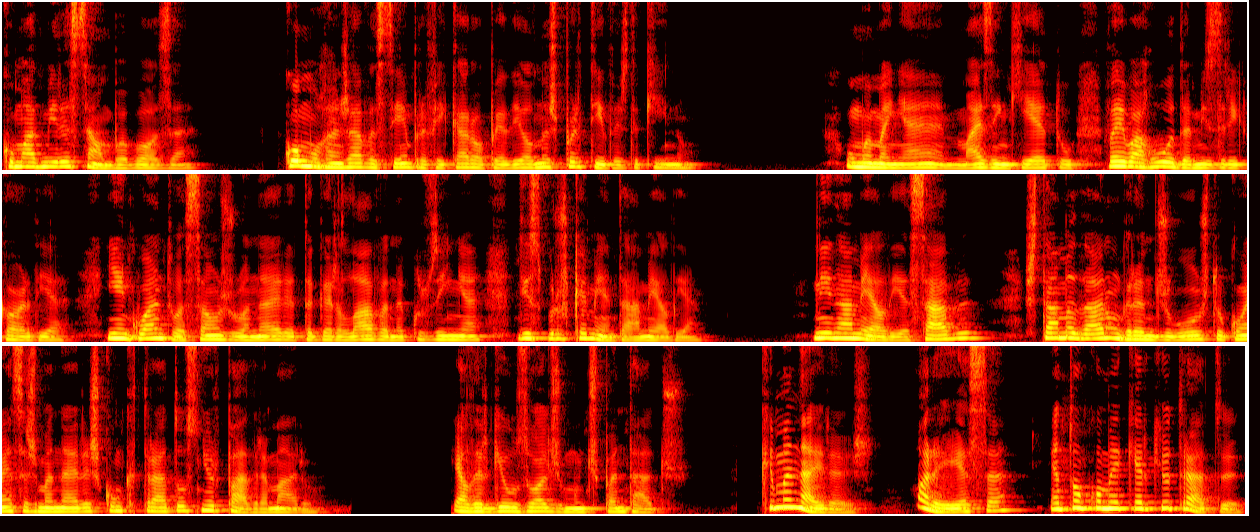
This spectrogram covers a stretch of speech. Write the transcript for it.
com uma admiração babosa. Como arranjava sempre a ficar ao pé dele nas partidas de quino. Uma manhã, mais inquieto, veio à Rua da Misericórdia e, enquanto a São Joaneira tagarelava na cozinha, disse bruscamente à Amélia: Menina Amélia, sabe? Está-me a dar um grande desgosto com essas maneiras com que trata o Sr. Padre Amaro. Ela ergueu os olhos muito espantados. Que maneiras? Ora, essa? Então como é que quer que o trate?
